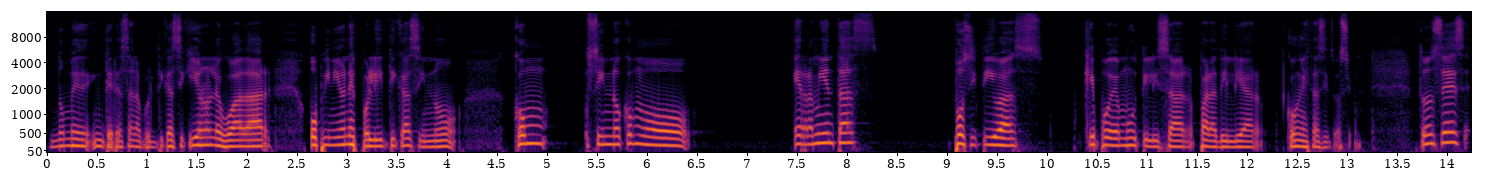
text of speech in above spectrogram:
no me interesa la política, así que yo no les voy a dar opiniones políticas, sino como, sino como herramientas positivas que podemos utilizar para lidiar con esta situación. Entonces,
